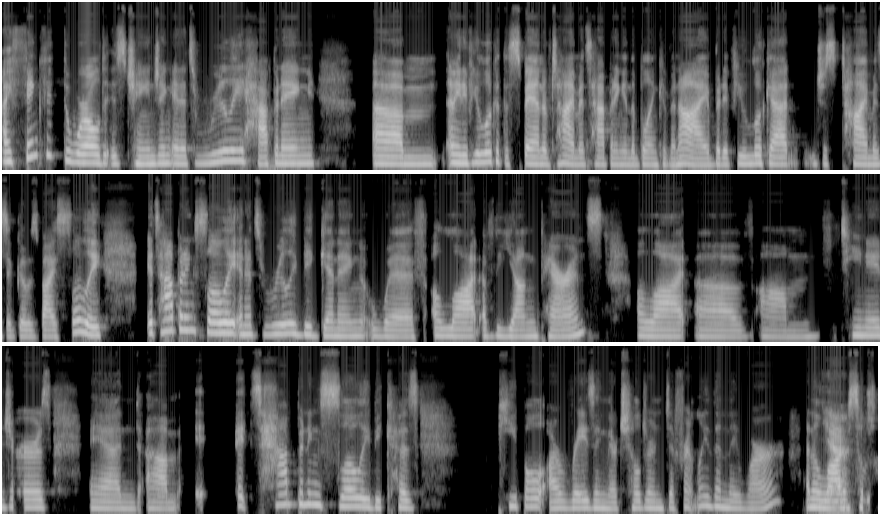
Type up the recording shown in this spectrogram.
I think that the world is changing and it's really happening um, I mean, if you look at the span of time, it's happening in the blink of an eye. But if you look at just time as it goes by slowly, it's happening slowly and it's really beginning with a lot of the young parents, a lot of um, teenagers, and um, it, it's happening slowly because people are raising their children differently than they were and a lot of social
